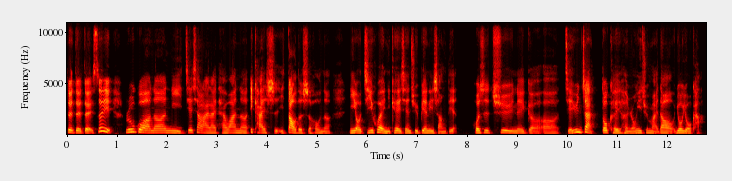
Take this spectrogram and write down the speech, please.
对对对，所以如果呢，你接下来来台湾呢，一开始一到的时候呢，你有机会，你可以先去便利商店，或是去那个呃捷运站，都可以很容易去买到悠游卡。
